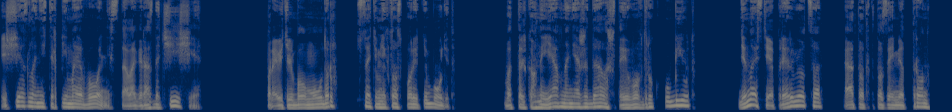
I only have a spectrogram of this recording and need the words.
Исчезла нестерпимая вонь, стало гораздо чище. Правитель был мудр, с этим никто спорить не будет. Вот только он явно не ожидал, что его вдруг убьют. Династия прервется, а тот, кто займет трон,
